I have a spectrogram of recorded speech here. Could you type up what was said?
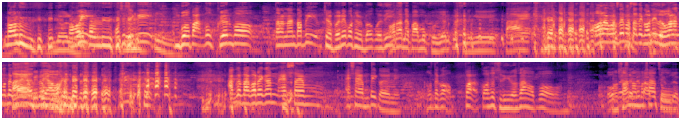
Nolu. Nomor Kuwi telu. posisi ki mbah Pak Kugen po tenanan tapi jawabannya padha mbak kuwi. Ora nek pakmu guyon kuwi jenenge taek. Ora mesti pas tekoni lho kan aku ambil Setiawan. Aku takone kan SM SMP kaya ini. Aku teko Pak kok iso jenenge Nosa ngopo? Oh, Nosa nomor satu.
